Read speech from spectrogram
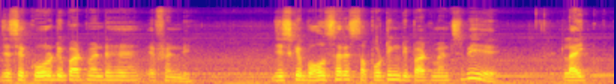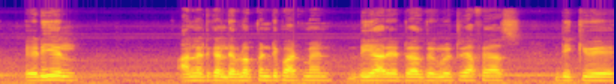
जैसे कोर डिपार्टमेंट है एफ़ एन डी जिसके बहुत सारे सपोर्टिंग डिपार्टमेंट्स भी है like A D L analytical development department D R A drug regulatory affairs D Q A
